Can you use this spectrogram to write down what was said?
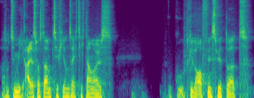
also ziemlich alles, was da am C64 damals gut gelaufen ist, wird dort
